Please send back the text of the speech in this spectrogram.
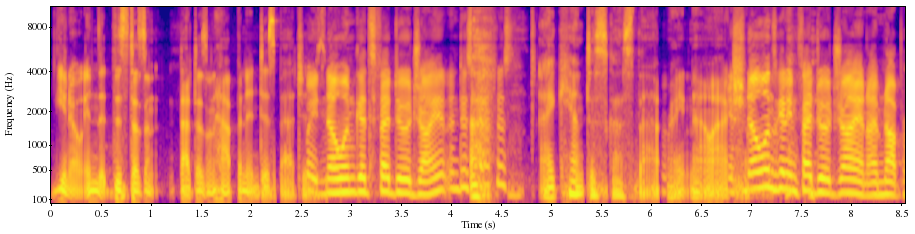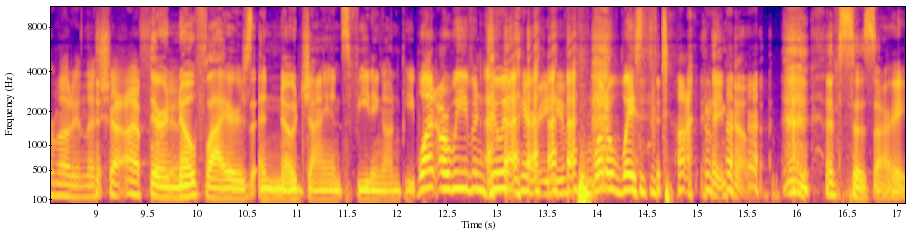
you know, in the, this doesn't that doesn't happen in dispatches. Wait, no one gets fed to a giant in dispatches? I can't discuss that right now. if Actually, no one's getting fed to a giant, I'm not promoting this show. uh, there are you. no flyers and no giants feeding on people. What are we even doing here, Eve? What a waste of time. I know. I'm so sorry.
